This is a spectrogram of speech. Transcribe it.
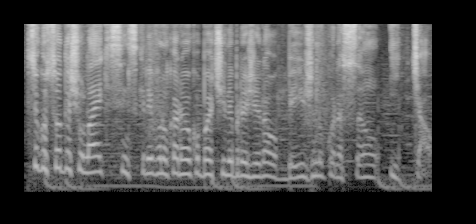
Se gostou, deixa o like, se inscreva no canal, compartilha pra geral. Beijo no coração e tchau!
